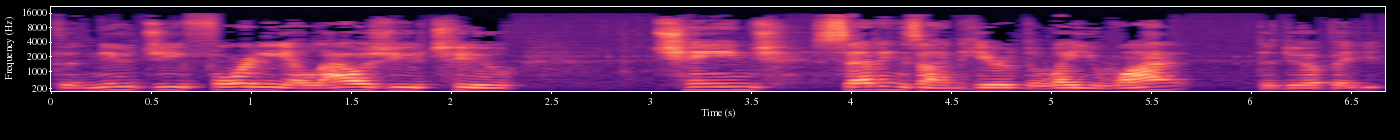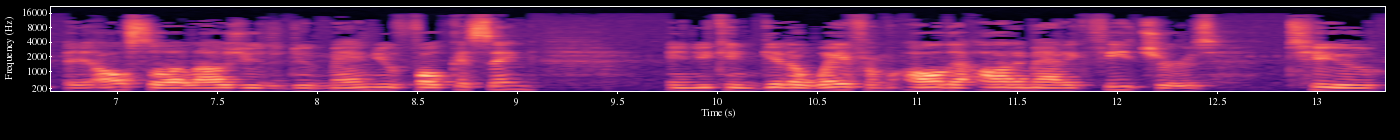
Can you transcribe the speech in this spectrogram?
the new G40 allows you to change settings on here the way you want to do it, but it also allows you to do manual focusing and you can get away from all the automatic features to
